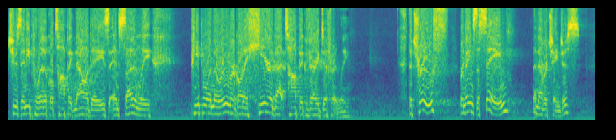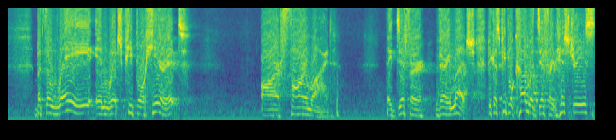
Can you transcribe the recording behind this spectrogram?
Choose any political topic nowadays, and suddenly people in the room are going to hear that topic very differently. The truth remains the same. It never changes. But the way in which people hear it are far and wide. They differ very much because people come with different histories,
